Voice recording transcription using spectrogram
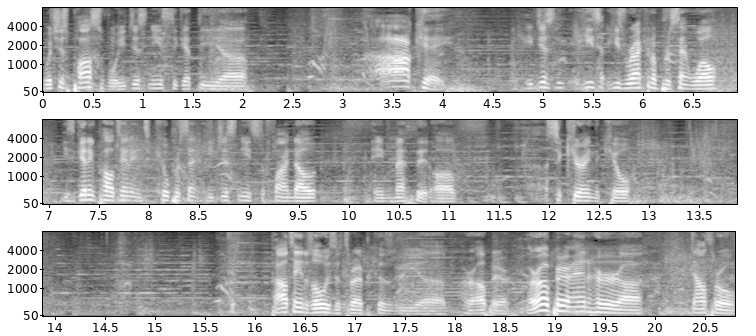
Which is possible. He just needs to get the... Uh, okay. He just... He's, he's racking up percent well. He's getting Palutena into kill percent. He just needs to find out a method of securing the kill. Palutena is always a threat because of the uh, her up air, her up air, and her uh, down throw.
